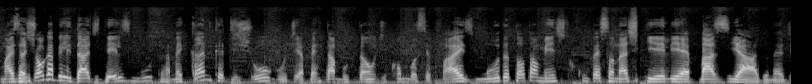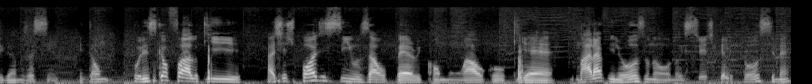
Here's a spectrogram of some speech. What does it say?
Mas a jogabilidade deles muda. A mecânica de jogo, de apertar botão, de como você faz, muda totalmente com o personagem que ele é baseado, né? Digamos assim. Então, por isso que eu falo que a gente pode sim usar o Perry como um algo que é maravilhoso no, no Street que ele trouxe, né?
